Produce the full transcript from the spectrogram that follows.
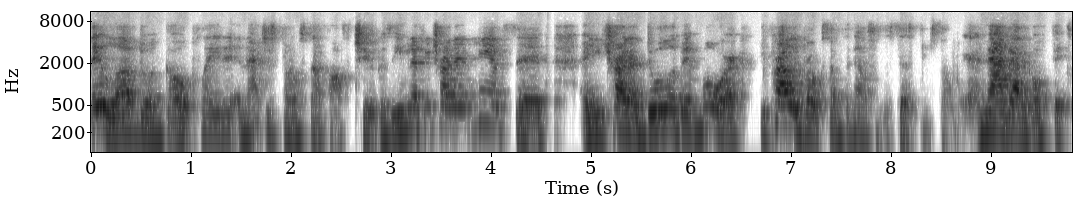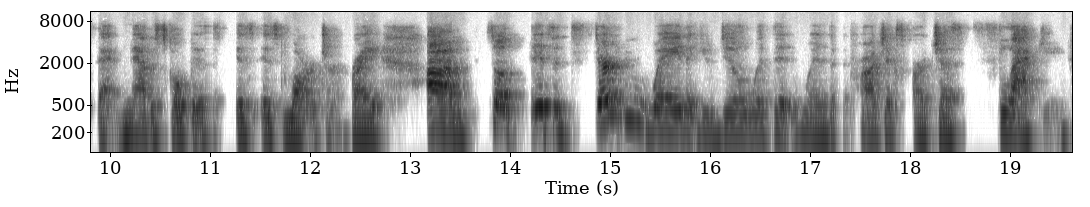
they love doing gold plated and that just throws stuff off too. Because even if you try to enhance it and you try to do a little bit more, you probably broke something else in the system somewhere. And now I got to go fix that. Now the scope is is is larger, right? Um, so it's a certain way that you deal with it when the projects are just slacking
